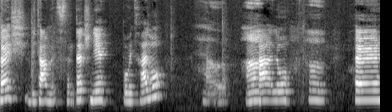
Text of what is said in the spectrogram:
Cześć, witamy serdecznie. Powiedz halo. Halo. E,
